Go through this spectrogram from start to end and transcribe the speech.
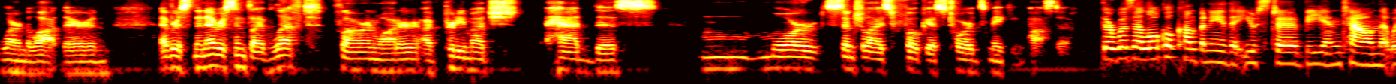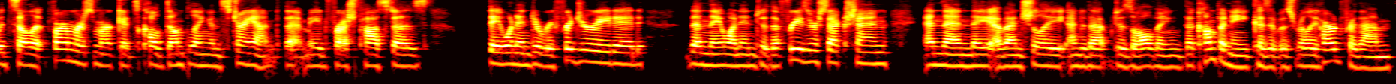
learned a lot there. And ever then, ever since I've left Flour and Water, I've pretty much had this more centralized focus towards making pasta there was a local company that used to be in town that would sell at farmers markets called Dumpling and Strand that made fresh pastas. They went into refrigerated, then they went into the freezer section, and then they eventually ended up dissolving the company because it was really hard for them.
